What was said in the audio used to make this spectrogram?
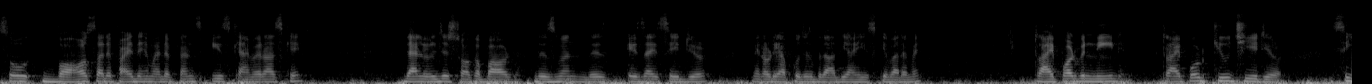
सो so, बहुत सारे फ़ायदे हैं माई डिफेंस इस कैमराज के। Then will just talk about this one this is I said your मैंने ऑलरेडी आपको जस्ट बता दिया है इसके बारे में। ट्राईपॉड विल नीड ट्राईपोड क्यों चाहिए डियर सी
